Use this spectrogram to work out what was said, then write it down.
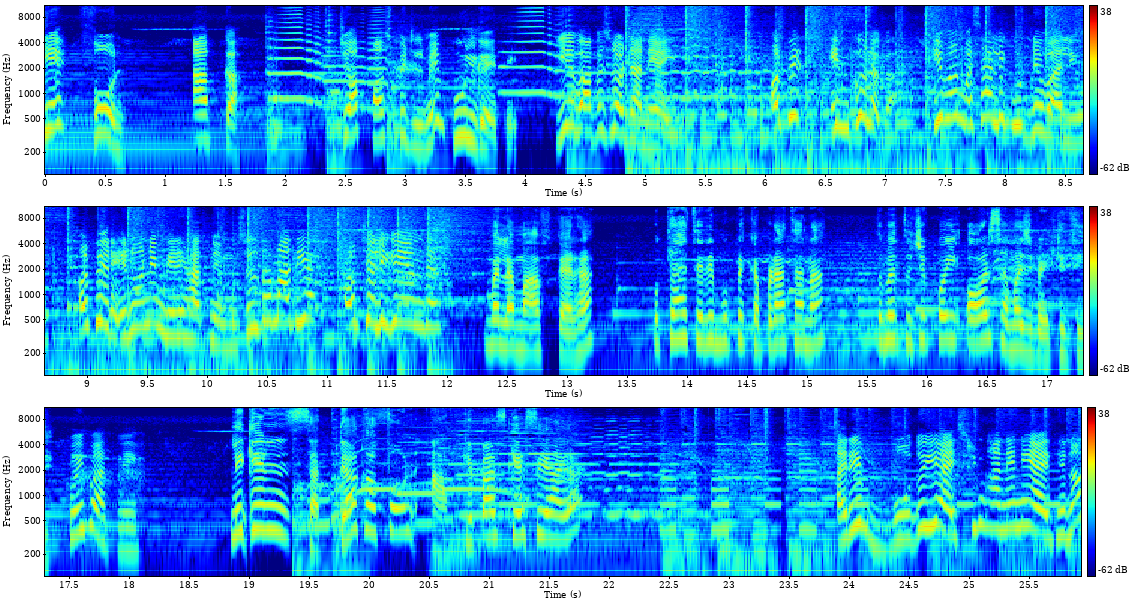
ये फ़ोन आपका जो आप हॉस्पिटल में भूल गए थे ये वापस लौटाने आई हूँ। और फिर इनको लगा कि मैं मसाले कूटने वाली हूँ। और फिर इन्होंने मेरे हाथ में मुसल थमा दिया और चली गई अंदर। मला माफ़ कर हा? वो क्या है तेरे मुँह पे कपड़ा था ना? तो मैं तुझे कोई और समझ बैठी थी। कोई बात नहीं। लेकिन सत्या का फ़ोन आपके पास कैसे आया? अरे वो तो ये आइसक्रीम खाने नहीं आए थे ना?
